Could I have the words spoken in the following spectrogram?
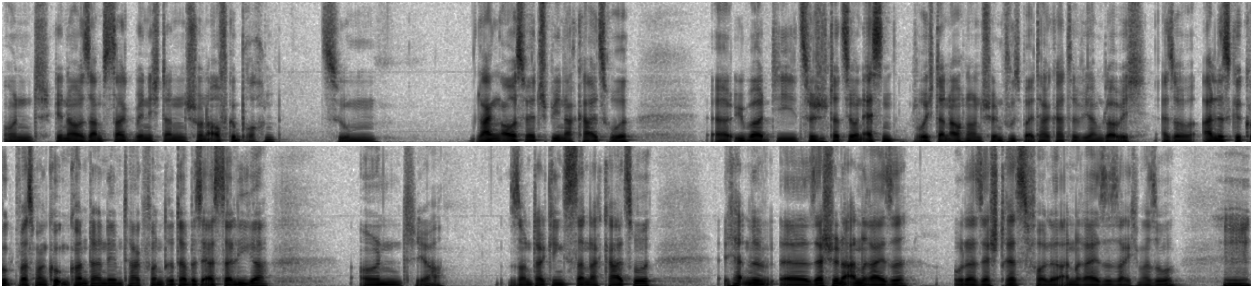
Und genau, Samstag bin ich dann schon aufgebrochen zum langen Auswärtsspiel nach Karlsruhe äh, über die Zwischenstation Essen, wo ich dann auch noch einen schönen Fußballtag hatte. Wir haben, glaube ich, also alles geguckt, was man gucken konnte an dem Tag, von dritter bis erster Liga. Und ja, Sonntag ging es dann nach Karlsruhe. Ich hatte eine äh, sehr schöne Anreise oder sehr stressvolle Anreise, sage ich mal so. Mhm.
